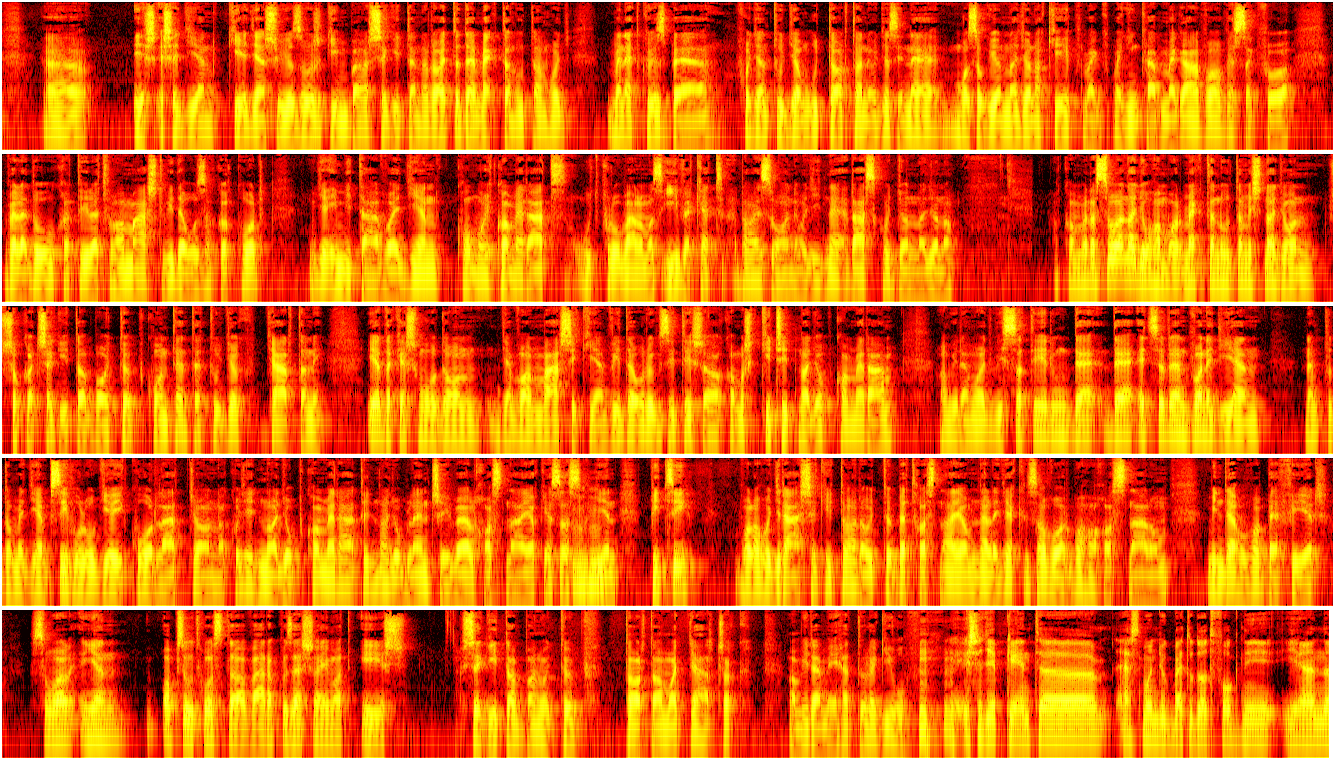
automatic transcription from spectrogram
és, és egy ilyen kiegyensúlyozós gimbal segítene rajta, de megtanultam, hogy menet közben hogyan tudjam úgy tartani, hogy azért ne mozogjon nagyon a kép, meg, meg inkább megállva veszek föl vele dolgokat, illetve ha mást videózok, akkor ugye imitálva egy ilyen komoly kamerát úgy próbálom az íveket rajzolni, hogy így ne rászkodjon nagyon a, a kamera. Szóval nagyon hamar megtanultam, és nagyon sokat segít abban, hogy több kontentet tudjak gyártani. Érdekes módon ugye van másik ilyen videórögzítése alkalmas, kicsit nagyobb kamerám, amire majd visszatérünk, de, de egyszerűen van egy ilyen, nem tudom, egy ilyen pszichológiai korlátja annak, hogy egy nagyobb kamerát, egy nagyobb lencsével használjak. Ez az, uh-huh. hogy mhm. ilyen pici, valahogy rásegít arra, hogy többet használjam, ne legyek zavarba, ha használom, mindenhova befér. Szóval ilyen abszolút hozta a várakozásaimat, és segít abban, hogy több tartalmat gyártsak, ami remélhetőleg jó. És egyébként ezt mondjuk be tudod fogni ilyen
